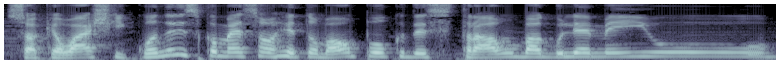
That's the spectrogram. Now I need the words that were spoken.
Só que eu acho que quando eles começam a retomar um pouco desse trauma, o bagulho é meio.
